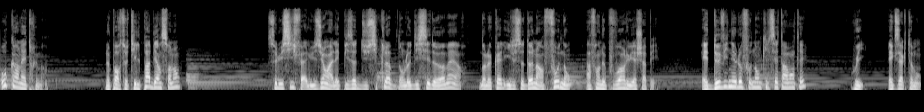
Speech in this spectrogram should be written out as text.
aucun être humain. Ne porte-t-il pas bien son nom? Celui-ci fait allusion à l'épisode du Cyclope dans l'Odyssée de Homère, dans lequel il se donne un faux nom afin de pouvoir lui échapper. Et devinez le faux nom qu'il s'est inventé? Oui, exactement.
